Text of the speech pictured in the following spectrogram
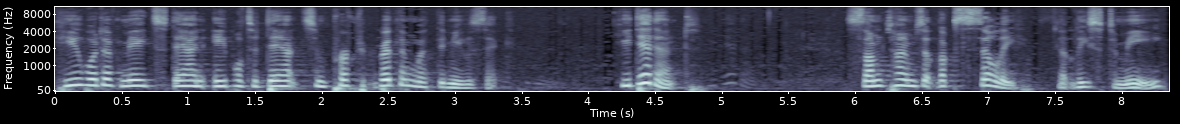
he would have made Stan able to dance in perfect rhythm with the music. He didn't. Sometimes it looks silly, at least to me,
